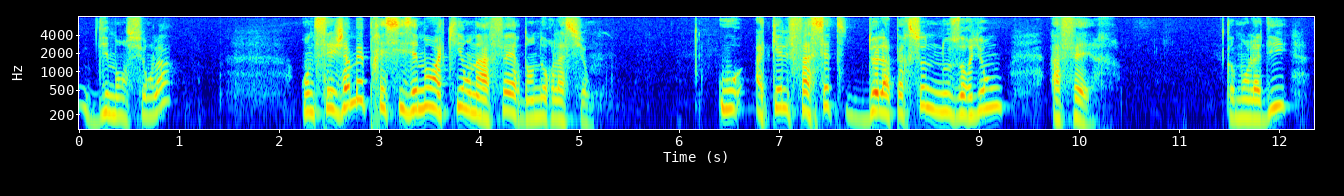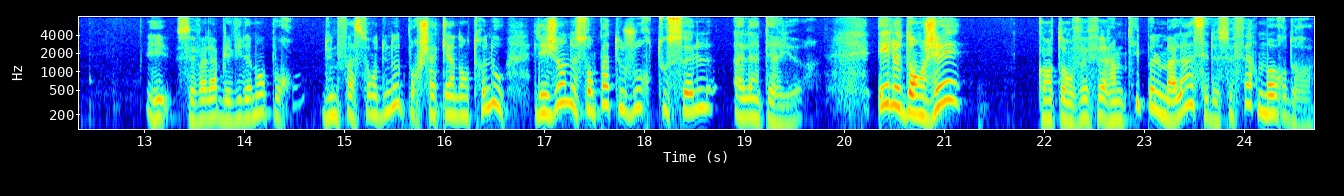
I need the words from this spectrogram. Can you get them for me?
dimensions-là, on ne sait jamais précisément à qui on a affaire dans nos relations ou à quelle facette de la personne nous aurions affaire. Comme on l'a dit, et c'est valable évidemment pour d'une façon ou d'une autre pour chacun d'entre nous. Les gens ne sont pas toujours tout seuls à l'intérieur. Et le danger, quand on veut faire un petit peu le malin, c'est de se faire mordre.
